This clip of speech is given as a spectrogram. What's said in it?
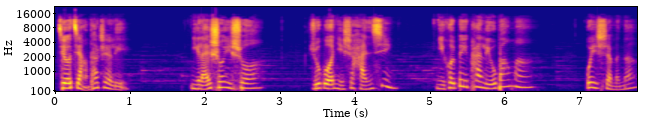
就讲到这里，你来说一说，如果你是韩信，你会背叛刘邦吗？为什么呢？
